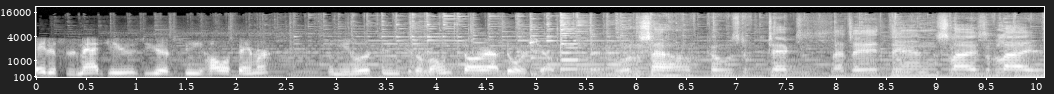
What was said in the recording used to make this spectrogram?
Hey, this is Matt Hughes, UFC Hall of Famer, and you're listening to the Lone Star Outdoor Show. For the south coast of Texas, that's a thin slice of life.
